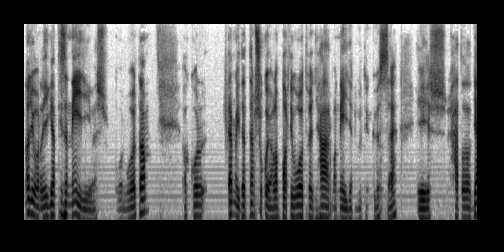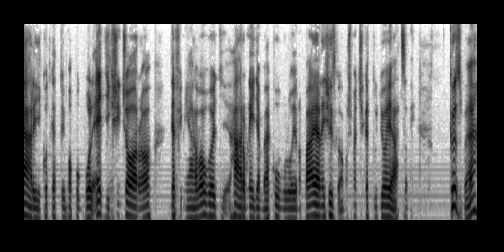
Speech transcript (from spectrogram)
nagyon régen, 14 éves kor voltam, akkor említettem, sok olyan lamparti volt, hogy hárman, négyen ültünk össze, és hát a gyári kod 2 mapokból egyik sincs arra definiálva, hogy három-négy ember kóvololjon a pályán, és izgalmas meccseket tudjon játszani. Közben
